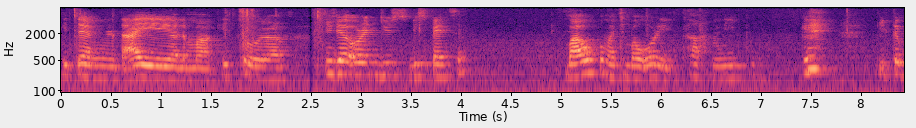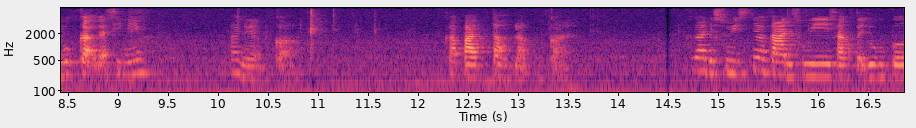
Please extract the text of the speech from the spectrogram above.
Kita yang letak air alamak kecoh lah. Ni dia orange juice dispenser. Bau pun macam bau orange. Ha menipu. Okay. Kita buka kat sini. Mana nak buka? Kan patah pula buka. Kan ada Swissnya kan ada Swiss. Aku tak jumpa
